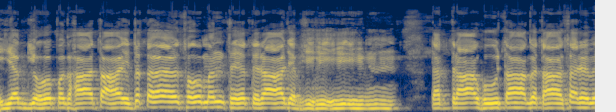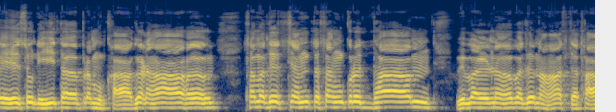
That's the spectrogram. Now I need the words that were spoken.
यज्ञोपघाता सौमंत्रित राजभी तत्राहूता गता सर्वे सुनीत प्रमुखा गणा समधिष्यंत संक्रुद्धा विवर्ण वदनास्तथा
